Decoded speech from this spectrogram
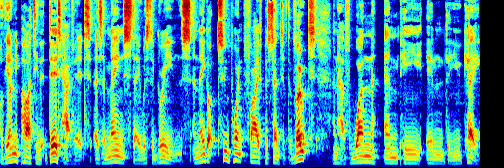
well, the only party that did have it as a mainstay was the Greens, and they got 2.5% of the vote and have one MP in the UK.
